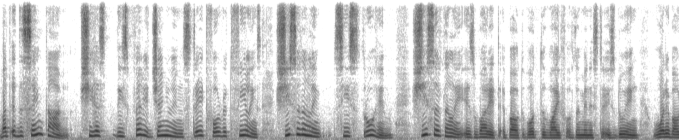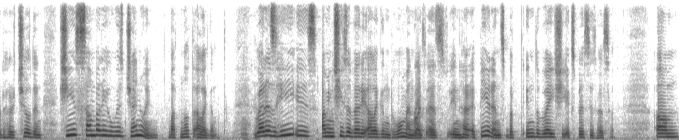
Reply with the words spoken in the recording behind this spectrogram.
but at the same time, she has these very genuine, straightforward feelings. She certainly sees through him. She certainly is worried about what the wife of the minister is doing. What about her children? She is somebody who is genuine, but not elegant. Whereas he is, I mean, she's a very elegant woman Right. as, as in her appearance, but in the way she expresses herself. Um,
